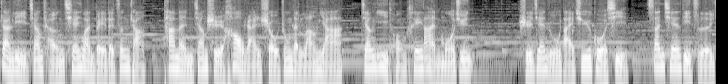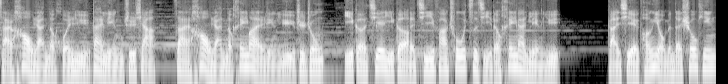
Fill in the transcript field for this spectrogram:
战力将成千万倍的增长。他们将是浩然手中的狼牙，将一统黑暗魔军。时间如白驹过隙，三千弟子在浩然的魂域带领之下，在浩然的黑暗领域之中。一个接一个的激发出自己的黑暗领域。感谢朋友们的收听，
